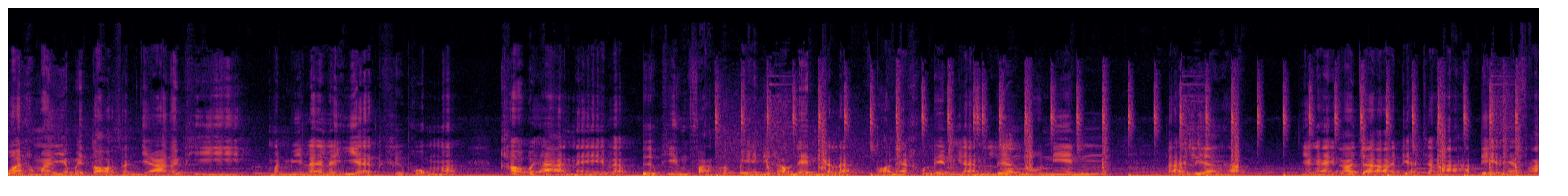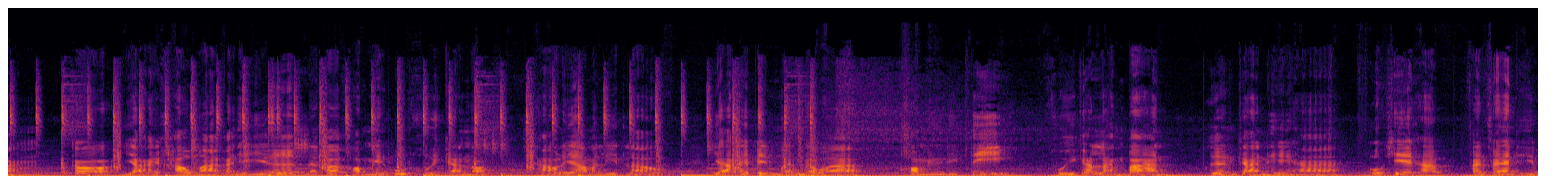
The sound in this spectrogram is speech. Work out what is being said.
ว่าทำไมยังไม่ต่อสัญญาทักที มันมีรายละเอียดคือผมอะ เข้าไปอ่านในแบบสื่อพิมพ์ฝั่งสเปนที่เขาเล่นกันแล้ว ตอนนี้เขาเล่นกันเรื่องลูนินหลายเรื่องครับ ยังไงก็จะเดี๋ยวจะมาอัปเดตให้ฟัง ก็อยากให้เข้ามากันเยอะๆ แล้วก็คอมเมนต์พูดคุยกันเนาะชาวเรอัลมาดริดเรา อยากให้เป็นเหมือนแบบว่าคอมมูนิตี้คุยกันหลังบ้านเพื่อนกันเฮฮาโอเคครับ แฟนๆเทป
